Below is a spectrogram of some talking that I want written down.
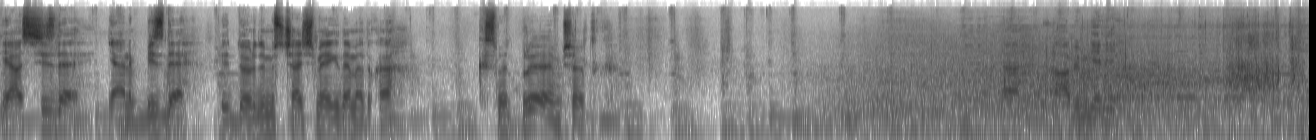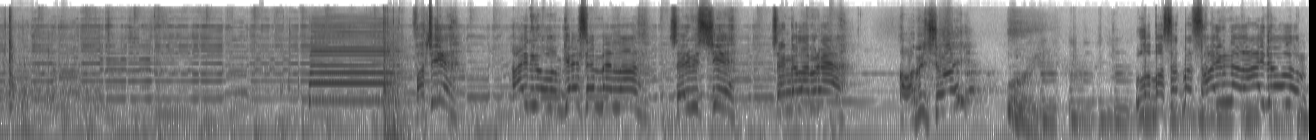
Ya siz de yani biz de bir dördümüz çay içmeye gidemedik ha. Kısmet burayaymış artık. Heh, abim geliyor. Fatih! Haydi oğlum gel sen ben lan. Servisçi. Sen gel buraya. Abi çay. Ula basatma sahibimden haydi oğlum.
